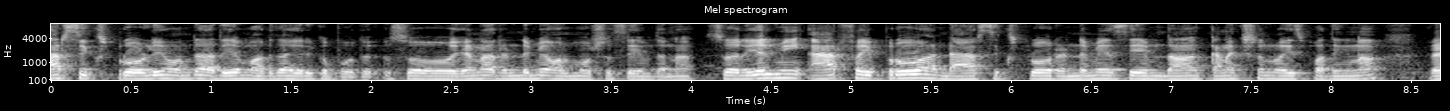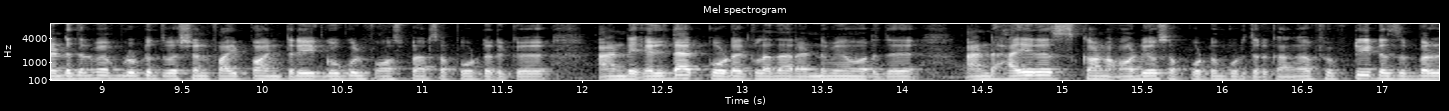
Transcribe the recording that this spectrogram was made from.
ஏர் சிக்ஸ் ப்ரோலையும் வந்து அதே மாதிரி தான் இருக்க போகுது. ஸோ ஏன்னா ரெண்டுமே ஆல்மோஸ்ட் சேம் தானே. So Realme air five pro and air six pro ரெண்டுமே சேம் தான். கனெக்ஷன் வைஸ் பார்த்தீங்கன்னா ரெண்டுத்துலையுமே Bluetooth version five point three Google fast pair support இருக்குது அண்ட் எல்டாக் கோடக்கில் தான் ரெண்டுமே வருது. அண்ட் ஹைரஸ்க்கான ஆடியோ சப்போர்ட்டும் கொடுத்துருக்காங்க. Fifty decibel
